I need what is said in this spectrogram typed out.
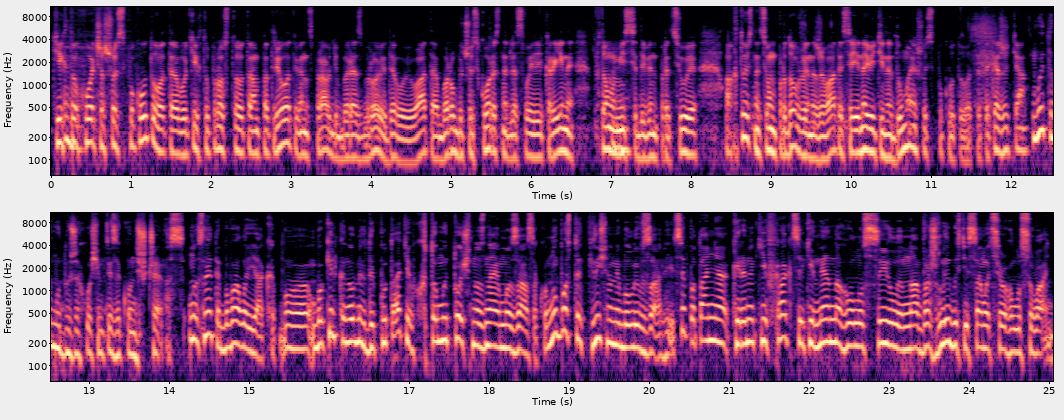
ті, хто хоче щось спокутувати, або ті, хто просто там патріот, він справді бере зброю, йде воювати, або робить щось корисне для своєї країни в тому місці, де він працює. А хтось на цьому продовжує наживатися і навіть і не думає щось спокутувати. Таке життя. Ми тому дуже хочемо цей закон ще раз. Ну, знаєте, бувало як. Бо, бо кілька народних депутатів, хто ми точно знаємо за закон, ну просто фізично не були в залі. І це питання керівників фракцій, які не наголосили на важливості саме цього голосування.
